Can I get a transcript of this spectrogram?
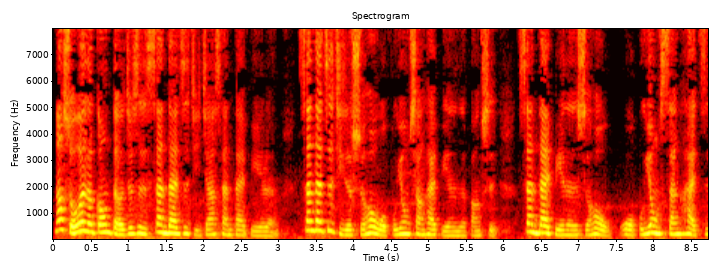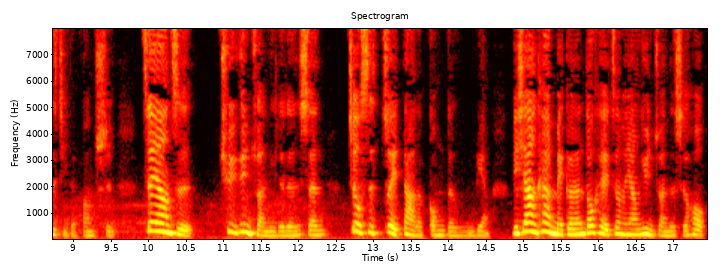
那所谓的功德，就是善待自己加善待别人。善待自己的时候，我不用伤害别人的方式；善待别人的时候，我不用伤害自己的方式。这样子去运转你的人生。就是最大的功德无量。你想想看，每个人都可以这么样运转的时候，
